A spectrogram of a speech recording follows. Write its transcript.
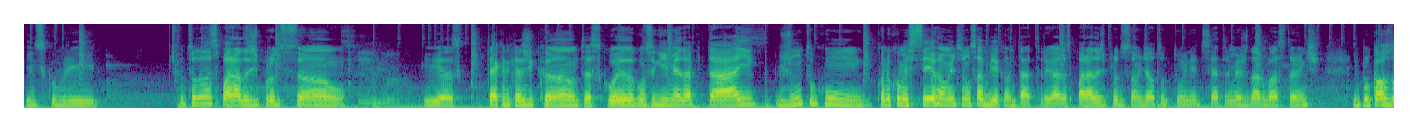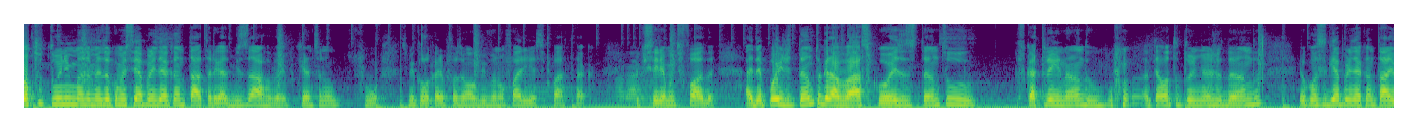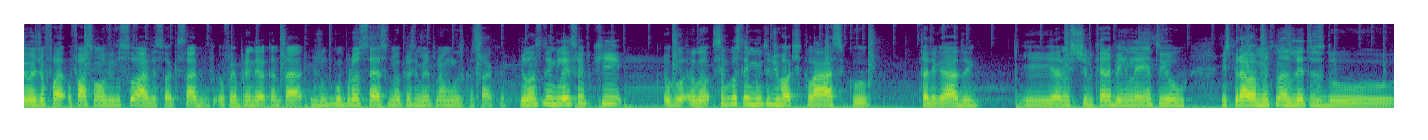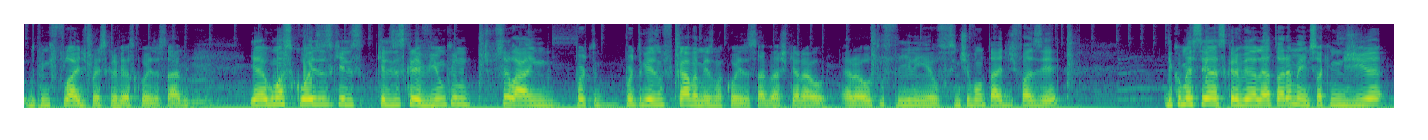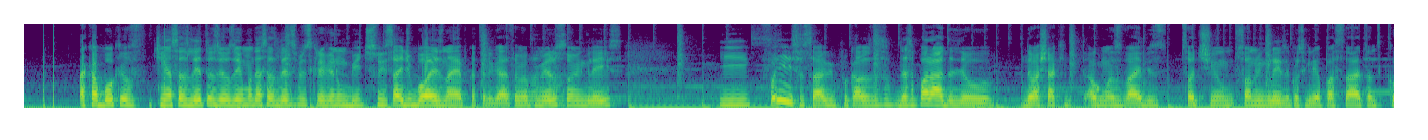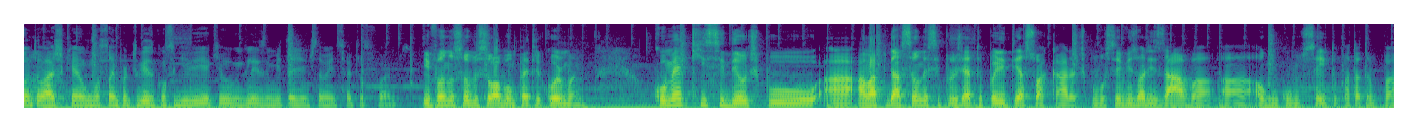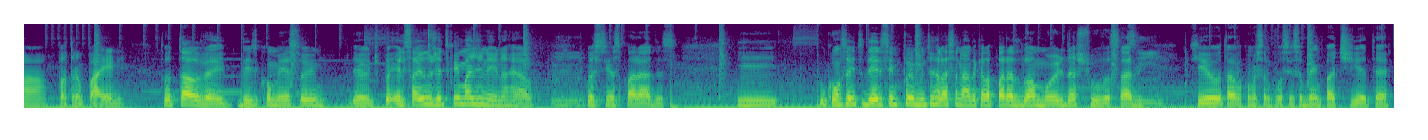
e descobri tipo, todas as paradas de produção e as técnicas de canto, as coisas, eu consegui me adaptar e junto com. Quando eu comecei, eu realmente não sabia cantar, tá ligado? As paradas de produção de autotune, etc., me ajudaram bastante. E por causa do autotune, mais ou menos, eu comecei a aprender a cantar, tá ligado? Bizarro, velho. Porque antes eu não. Tipo, se me colocaria pra fazer um ao vivo, eu não faria esse pá, taca? Porque seria muito foda. Aí depois de tanto gravar as coisas, tanto ficar treinando, até o autotune me ajudando, eu consegui aprender a cantar e hoje eu, fa- eu faço um ao vivo suave, só que sabe, eu fui aprender a cantar junto com o processo do meu crescimento na música, saca? E o lance do inglês foi porque eu, eu sempre gostei muito de rock clássico, tá ligado? E, e era um estilo que era bem lento e eu me inspirava muito nas letras do, do Pink Floyd pra escrever as coisas, sabe? E aí algumas coisas que eles, que eles escreviam que eu não, tipo, sei lá, em portu- português não ficava a mesma coisa, sabe? Eu acho que era, era outro feeling, eu senti vontade de fazer e comecei a escrever aleatoriamente. Só que um dia acabou que eu tinha essas letras e eu usei uma dessas letras pra escrever num beat Suicide Boys na época, tá ligado? Foi meu primeiro som em inglês. E foi isso, sabe? Por causa dessa, dessa parada, de eu, de eu achar que algumas vibes só tinham só no inglês eu conseguiria passar, tanto que quanto eu acho que algumas só em português eu conseguiria, que o inglês limita a gente também de certas formas. E falando sobre o seu álbum Petricor, mano, como é que se deu, tipo, a, a lapidação desse projeto pra ele ter a sua cara? Tipo, você visualizava ah, algum conceito pra, tá, trampar ele? Total, velho. Desde o começo, eu, eu, tipo, ele saiu do jeito que eu imaginei, na real. Tipo assim, as paradas. E o conceito dele sempre foi muito relacionado àquela parada do amor e da chuva, sabe? Que eu tava conversando com vocês sobre a empatia até.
